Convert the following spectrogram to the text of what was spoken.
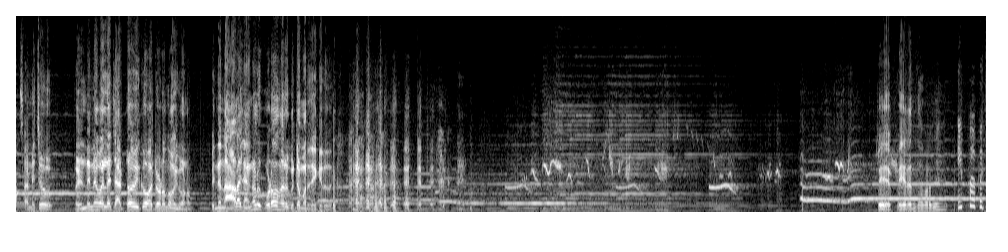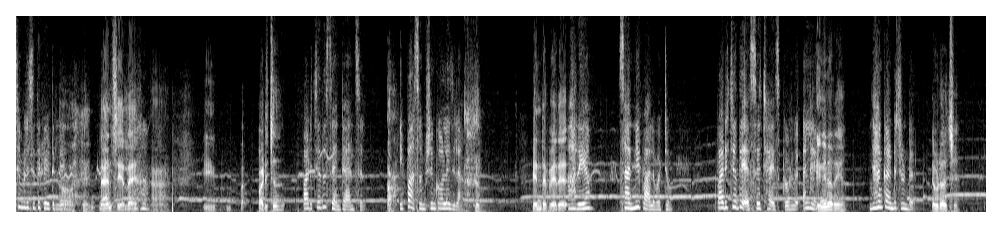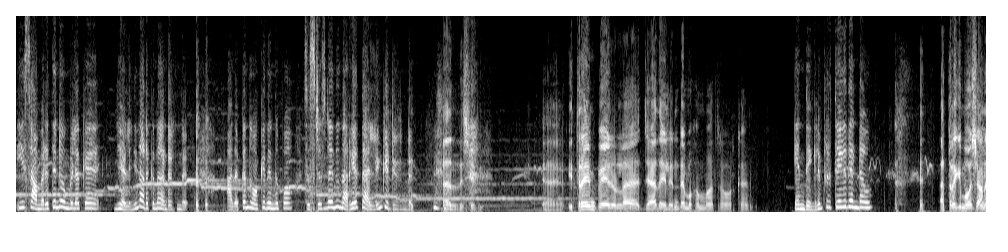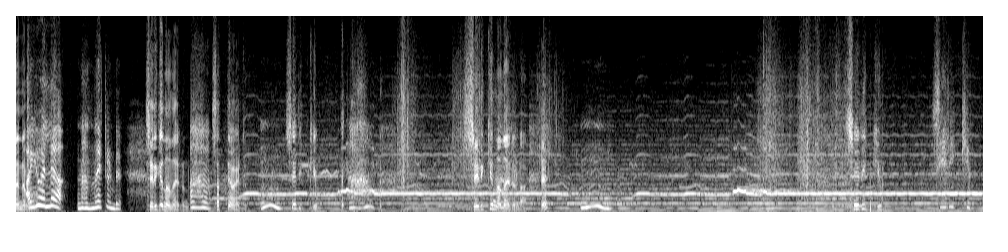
സണ്ണിച്ചു പെണ്ണിന് വല്ല ചട്ടോ വിൽക്കോ മറ്റോണോ നോക്കിക്കോണം. പിന്നെ നാളെ ഞങ്ങൾ കൂടെ വന്നൊരു കുറ്റം പറഞ്ഞേക്കരുത് പേരെന്താ പറഞ്ഞ? ഇപ്പൊ അപ്പച്ചൻ വിളിച്ചത് കേട്ടില്ല? നാൻസി അല്ലേ? ഈ പഠിച്ചത്? പഠിച്ചത് സെന്റ് ആൻസൽ. ഇപ്പൊ അസംഷൻ കോളേജിലാ. എന്റെ പേര്? അറിയാം. സണ്ണി പാലമറ്റം. പഠിച്ചത് എസ് എച്ച് ഹൈസ്കൂളിൽ അല്ലേ? എങ്ങനെ അറിയാം ഞാൻ കണ്ടിട്ടുണ്ട്. എവിടെ വെച്ച്? ഈ സമരത്തിന്റെ മുമ്പിലൊക്കെ ഞെളിഞ്ഞു നടക്കുന്ന കണ്ടിട്ടുണ്ട്. അതൊക്കെ നോക്കി നിന്നപ്പോ സിസ്റ്റേഴ്സിന്റെ നിറയെ തല്ലും കിട്ടിയിട്ടുണ്ട്. അത് ശരി. ഇത്രയും പേരുള്ള ജാഥയിൽ എന്റെ മുഖം മാത്രം ഓർക്കാൻ എന്തെങ്കിലും പ്രത്യേകത ഉണ്ടാവും. അത്രയ്ക്ക് മോശമാണ് എന്റെ അയ്യോ അല്ല നന്നായിട്ടുണ്ട്. ശരിക്കും നന്നായിട്ടുണ്ട്. സത്യമായിട്ട്. ശരിക്കും. ശരിക്കും നന്നായിട്ടുണ്ടോ? ഏ? ശരിക്കും. ശരിക്കും.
